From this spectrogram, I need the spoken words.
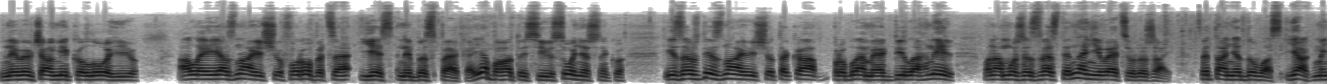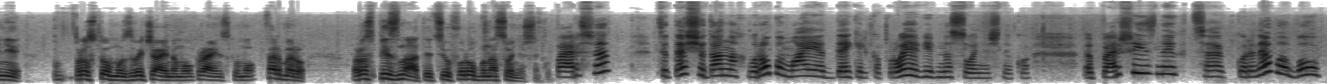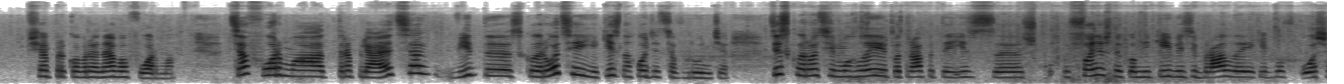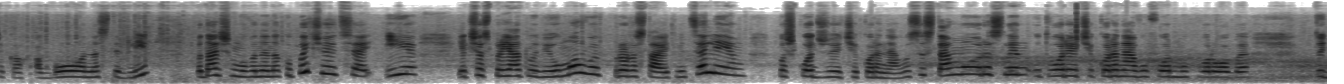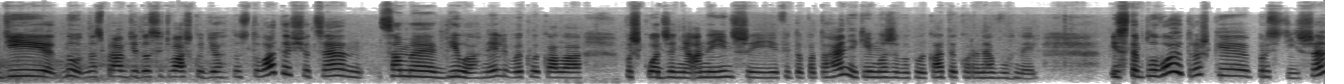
не вивчав мікологію. Але я знаю, що хвороби це є небезпека. Я багато сію соняшнику і завжди знаю, що така проблема, як біла гниль, вона може звести на нівець урожай. Питання до вас: як мені, простому, звичайному українському фермеру, розпізнати цю хворобу на соняшнику? Перше, це те, що дана хвороба має декілька проявів на соняшнику. Е, Перший з них це коренева або ще прикоренева форма. Ця форма трапляється від е, склероцій, які знаходяться в ґрунті. Ці склероції могли потрапити із е, соняшником, який ви зібрали, який був в кошиках або на стеблі. В подальшому вони накопичуються і, якщо сприятливі умови, проростають міцелієм, пошкоджуючи кореневу систему рослин, утворюючи кореневу форму хвороби. Тоді ну насправді досить важко діагностувати, що це саме біла гниль викликала пошкодження, а не інший фітопатоген, який може викликати кореневу гниль. Із тепловою трошки простіше.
